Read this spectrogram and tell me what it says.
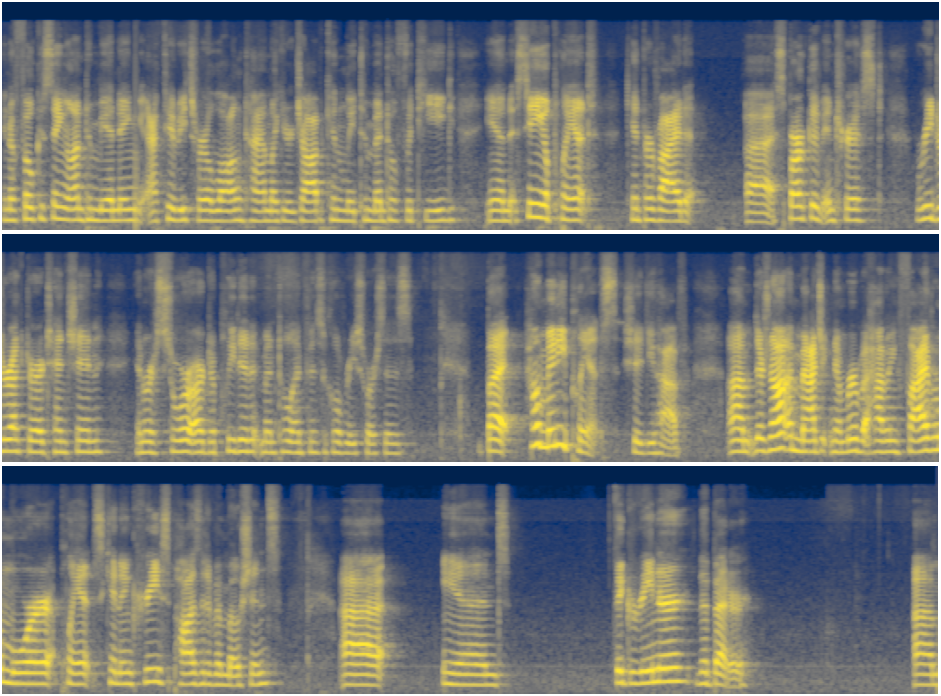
you know, focusing on demanding activities for a long time, like your job, can lead to mental fatigue. And seeing a plant can provide a spark of interest, redirect our attention, and restore our depleted mental and physical resources. But how many plants should you have? Um, there's not a magic number, but having five or more plants can increase positive emotions. Uh, and the greener, the better. Um,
